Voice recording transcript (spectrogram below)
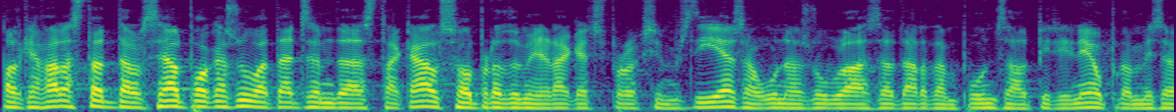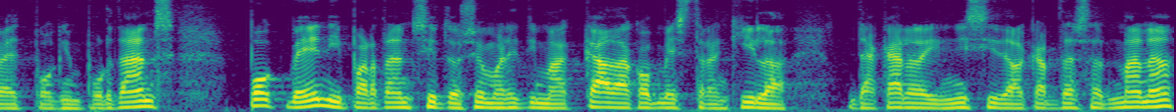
Pel que fa a l'estat del cel, poques novetats hem de destacar. El sol predominarà aquests pròxims dies, algunes nubles de tarda en punts del Pirineu, però més aviat poc importants, poc vent i, per tant, situació marítima cada cop més tranquil·la de cara a l'inici del cap de setmana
